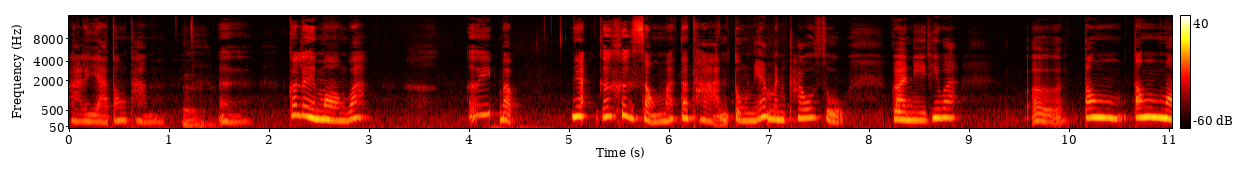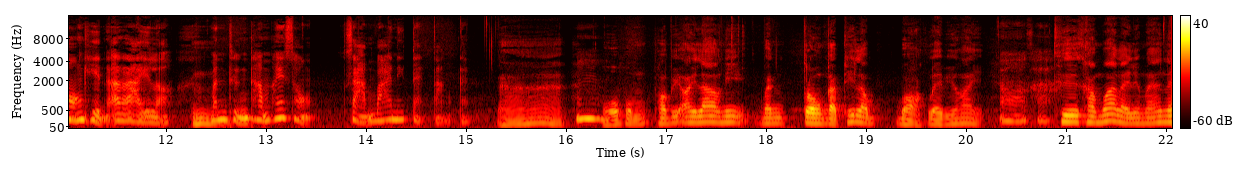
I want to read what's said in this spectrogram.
ภรรยาต้องทำเออเออก็เลยมองว่า เอ้ยแบบเนี่ยก็คือสองมาตรฐานตรงเนี้ยมันเข้าสู่กรณีที่ว่า เออต้องต้องมองเห็นอะไรเหรอ มันถึงทำให้สองสามบ้านนี้แตกต่างกันอ่าโหผมพอพี่อ้อยเล่านี่มันตรงกับที่เราบอกเลยพี่อ้อยอ๋อค่ะ คือคำว่าอะไรเลยไหมใน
